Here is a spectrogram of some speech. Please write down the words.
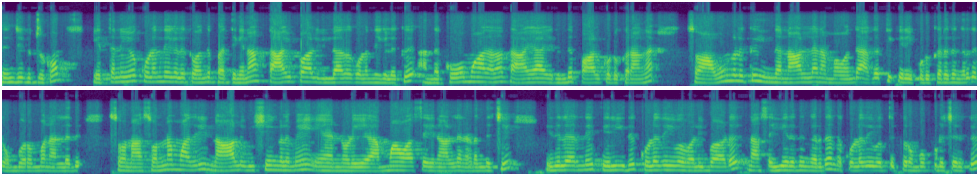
செஞ்சுக்கிட்டு இருக்கோம். எத்தனையோ குழந்தைகளுக்கு வந்து பார்த்தீங்கன்னா தாய்ப்பால் இல்லாத குழந்தைகளுக்கு அந்த கோமாத தான் தாயாக இருந்து பால் கொடுக்குறாங்க. ஸோ அவங்களுக்கு இந்த நாளில் நம்ம வந்து அகத்திக்கீரை கொடுக்கறதுங்கிறது ரொம்ப ரொம்ப நல்லது. ஸோ நான் சொன்ன மாதிரி நாலு விஷயங்களுமே என்னுடைய அமாவாசை நாளில் நடந்துச்சு. இதுலேருந்தே தெரியுது குலதெய்வ வழிபாடு நான் செய்யறதுங்கிறது அந்த குலதெய்வத்துக்கு ரொம்ப பிடிச்சிருக்கு.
